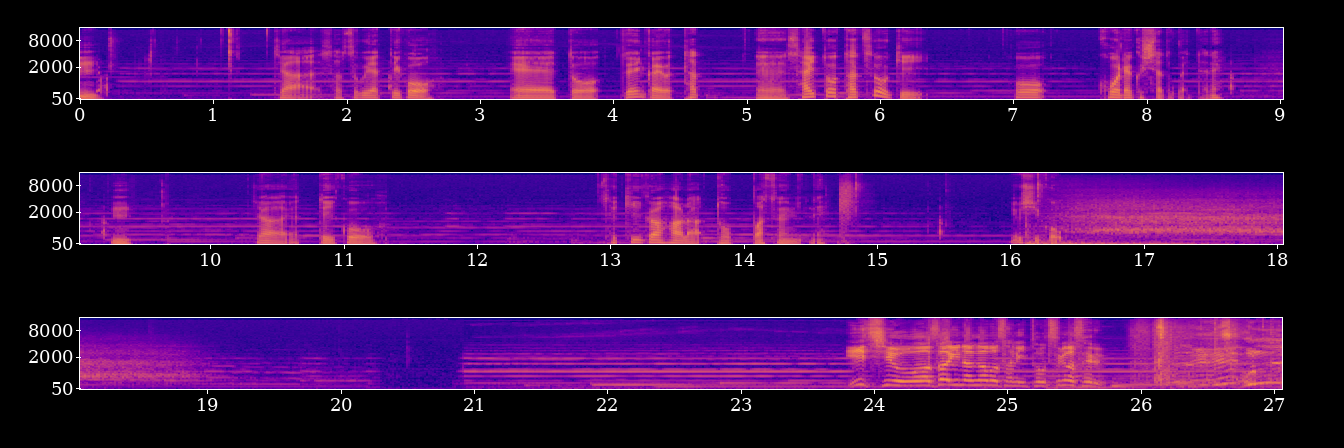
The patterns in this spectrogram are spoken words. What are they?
うん。じゃあ、早速やっていこう。えっ、と、前回はた、えー、斎藤達興を攻略したとこやったね。うん。じゃあ、やっていこう。関ヶ原突破戦やね。よし、行こう。位置を浅井長政に嫁がせる。そんな。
